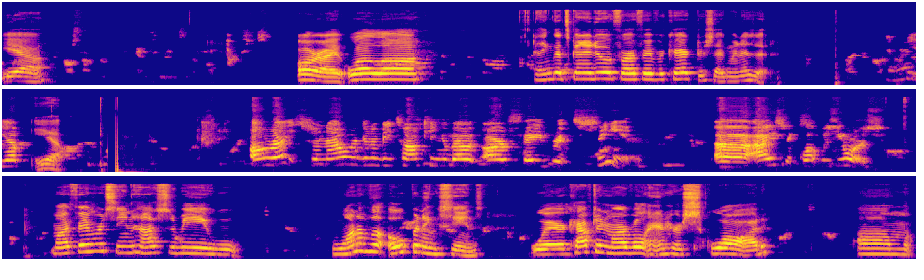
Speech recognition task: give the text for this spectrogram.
Yeah. All right. Well, uh, I think that's gonna do it for our favorite character segment, is it? Yep. Yeah. All right, so now we're to be talking about our favorite scene. Uh, Isaac, what was yours? My favorite scene has to be one of the opening scenes where Captain Marvel and her squad um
